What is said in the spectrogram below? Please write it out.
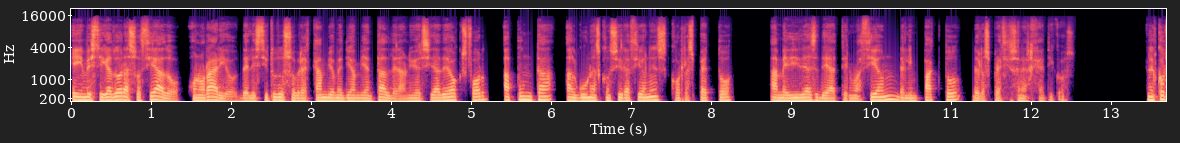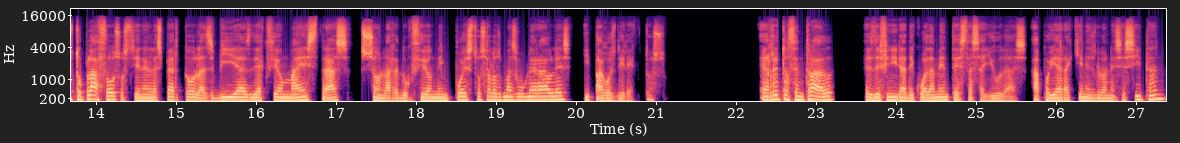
e investigador asociado honorario del Instituto sobre el Cambio Medioambiental de la Universidad de Oxford, apunta algunas consideraciones con respecto a medidas de atenuación del impacto de los precios energéticos. En el corto plazo, sostiene el experto, las vías de acción maestras son la reducción de impuestos a los más vulnerables y pagos directos. El reto central es definir adecuadamente estas ayudas, apoyar a quienes lo necesitan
